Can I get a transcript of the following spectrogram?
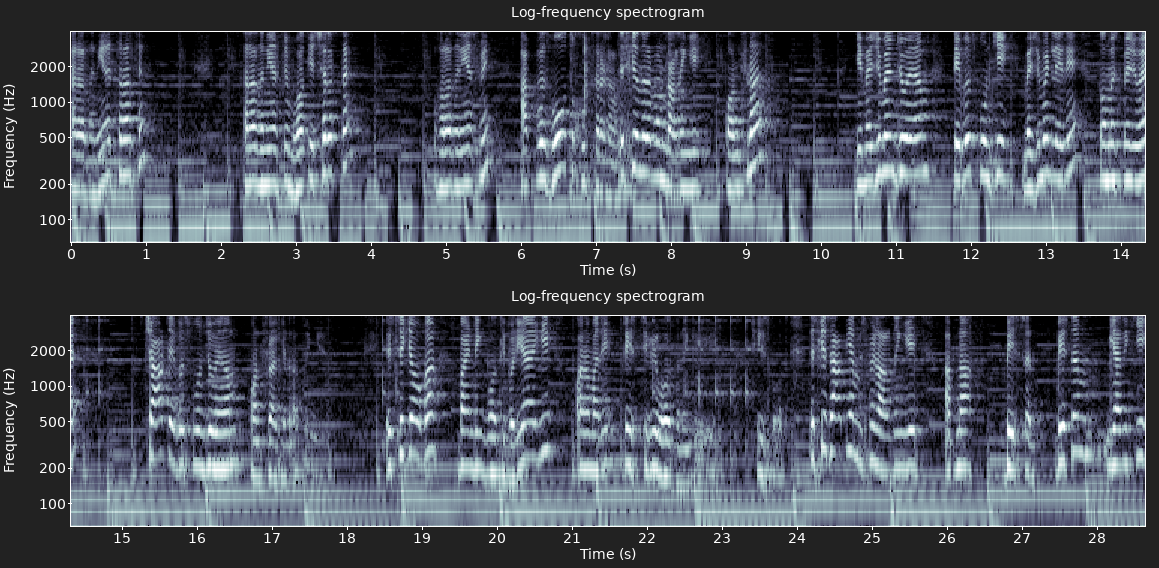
हरा धनिया इस तरह से। हरा धनिया इसमें बहुत ही अच्छा लगता है। तो हरा धनिया इसमें आपके पास हो तो खूब सारा डाल इसके अंदर अब हम डालेंगे कॉर्नफ्लावर ये मेज़रमेंट जो है हम टेबल स्पून की मेज़रमेंट ले रहे हैं तो हम इसमें जो है चार टेबल स्पून जो है हम कॉर्नफ्लावर के डाल देंगे। इससे क्या होगा? बाइंडिंग बहुत ही बढ़िया आएगी और हमारी टेस्टी भी बहुत बनेगी ये चीज़ बहुत इसके साथ ही हम इसमें डाल देंगे अपना बेसन। बेसन यानी कि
